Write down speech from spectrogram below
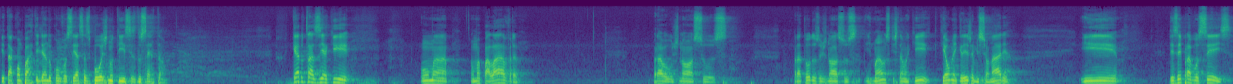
de estar compartilhando com você essas boas notícias do sertão. Quero trazer aqui uma, uma palavra para os nossos para todos os nossos irmãos que estão aqui, que é uma igreja missionária, e dizer para vocês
